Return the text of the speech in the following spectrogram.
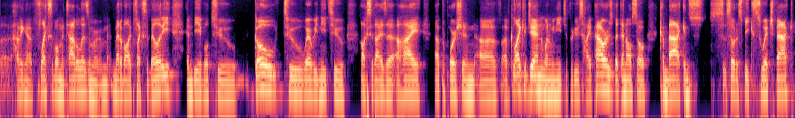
uh, having a flexible metabolism or metabolic flexibility and be able to go to where we need to oxidize a, a high uh, proportion of, of glycogen when we need to produce high powers, but then also come back and so to speak switch back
